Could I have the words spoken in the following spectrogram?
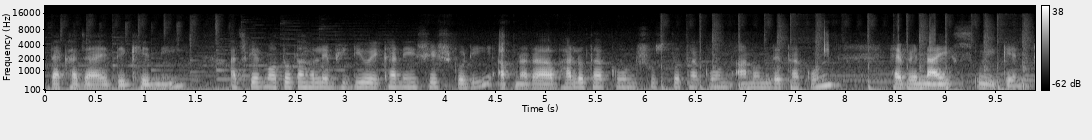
দেখা যায় দেখে নিই। আজকের মতো তাহলে ভিডিও এখানেই শেষ করি। আপনারা ভালো থাকুন সুস্থ থাকুন আনন্দে থাকুন। Have a nice weekend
